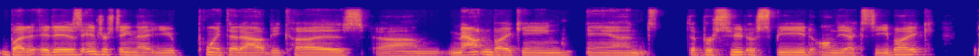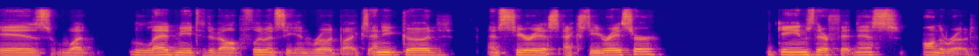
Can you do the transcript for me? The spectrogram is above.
but it is interesting that you point that out because um, mountain biking and the pursuit of speed on the XC bike is what led me to develop fluency in road bikes. Any good and serious XC racer gains their fitness on the road.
